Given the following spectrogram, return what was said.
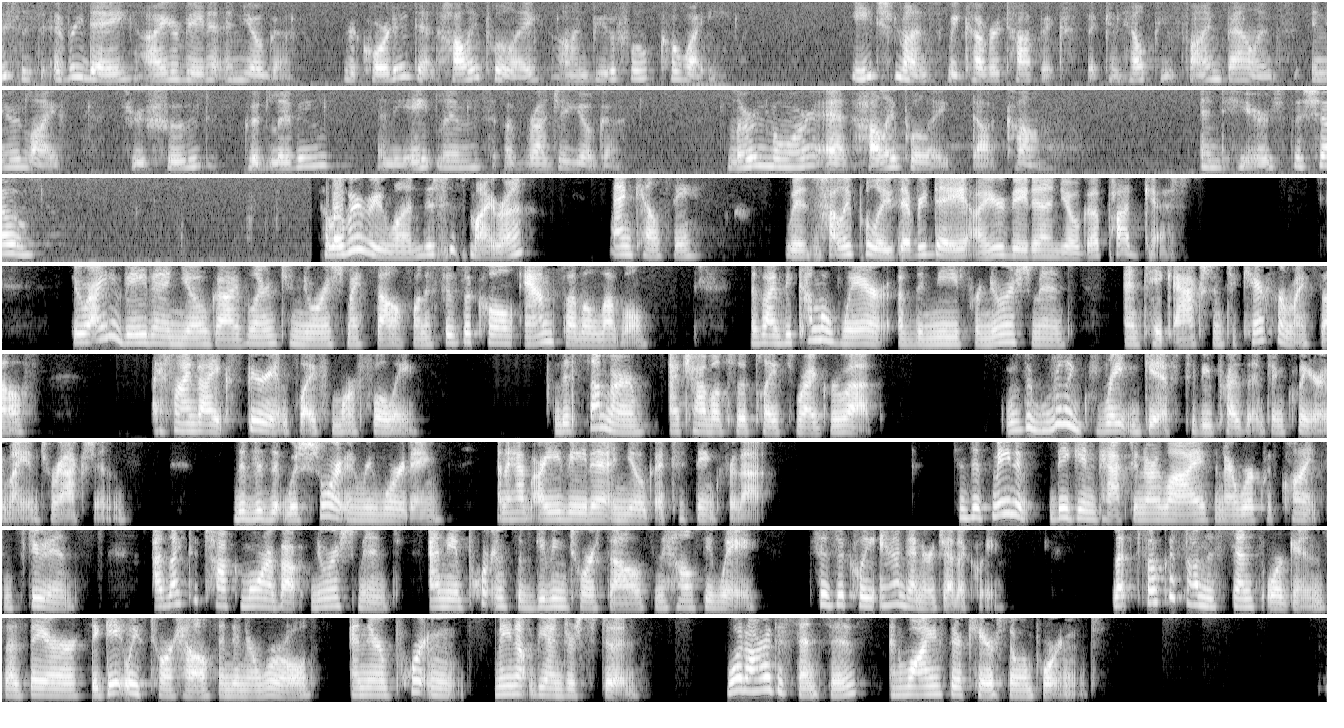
This is Everyday Ayurveda and Yoga, recorded at Halepule on beautiful Kauai. Each month we cover topics that can help you find balance in your life through food, good living, and the eight limbs of Raja Yoga. Learn more at halepule.com. And here's the show. Hello, everyone. This is Myra. And Kelsey. With Halepule's Everyday Ayurveda and Yoga podcast. Through Ayurveda and yoga, I've learned to nourish myself on a physical and subtle level. As I become aware of the need for nourishment and take action to care for myself, I find I experience life more fully. This summer, I traveled to the place where I grew up. It was a really great gift to be present and clear in my interactions. The visit was short and rewarding, and I have Ayurveda and yoga to thank for that. Since it's made a big impact in our lives and our work with clients and students, I'd like to talk more about nourishment and the importance of giving to ourselves in a healthy way, physically and energetically. Let's focus on the sense organs as they are the gateways to our health and inner world, and their importance may not be understood. What are the senses, and why is their care so important?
